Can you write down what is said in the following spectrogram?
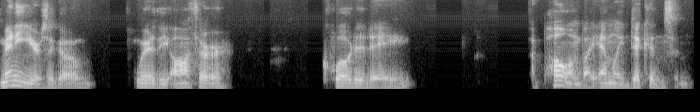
many years ago where the author quoted a, a poem by Emily Dickinson,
